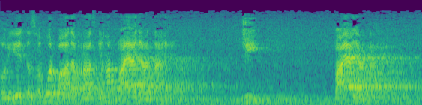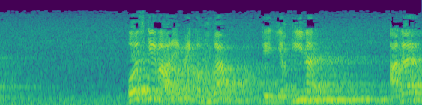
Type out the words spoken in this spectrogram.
اور یہ تصور بعد افراد کے ہاں پایا جاتا ہے۔ جی پایا جاتا ہے۔ اس کے بارے میں کہوں گا کہ یقیناً اگر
